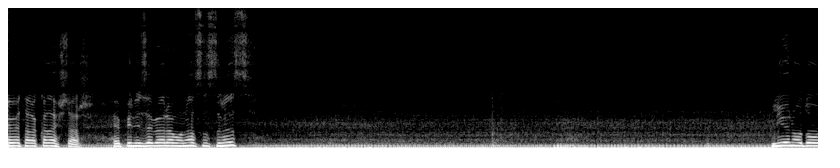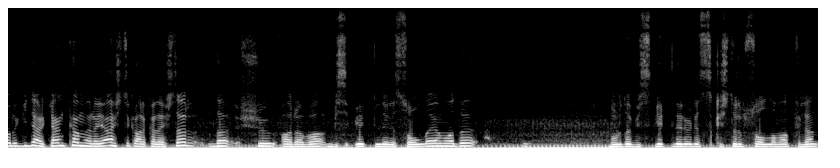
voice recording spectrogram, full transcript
Evet arkadaşlar, hepinize merhaba. Nasılsınız? Lyon'a doğru giderken kamerayı açtık arkadaşlar. Da şu araba bisikletlileri sollayamadı. Burada bisikletleri öyle sıkıştırıp sollamak falan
